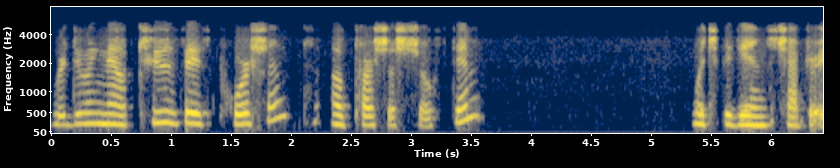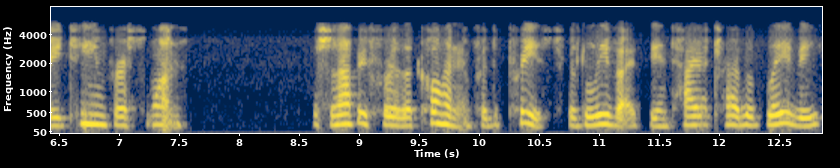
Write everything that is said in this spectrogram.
we're doing now Tuesday's portion of Parsha Shoftim, which begins chapter 18, verse 1. It shall not be for the Kohanim, for the priests, for the Levites, the entire tribe of Levi,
